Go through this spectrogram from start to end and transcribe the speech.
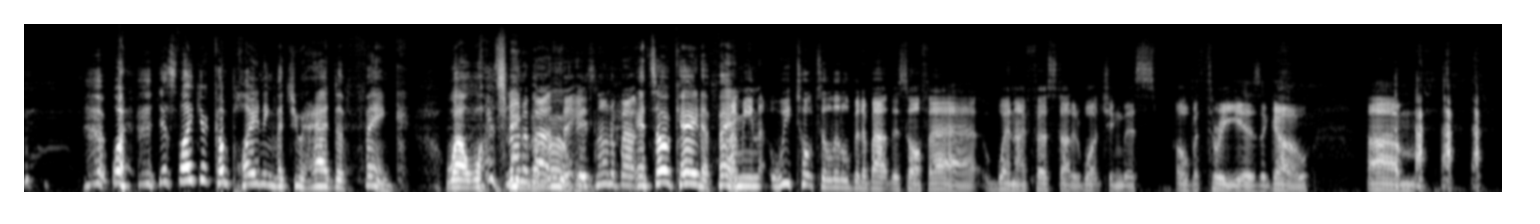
What? It's like you're complaining that you had to think while watching It's not the about. movie. Thi- it's not about. It's okay to think. I mean, we talked a little bit about this off air when I first started watching this over three years ago. Um,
